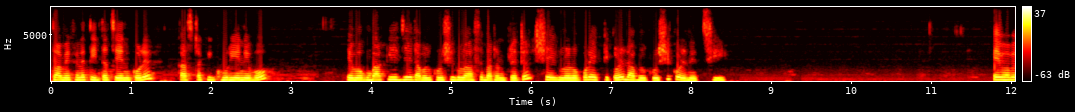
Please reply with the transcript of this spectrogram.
তো আমি এখানে তিনটা চেন করে কাজটাকে ঘুরিয়ে নেব এবং বাকি যে ডাবল ক্রুশিগুলো আছে বাটন প্লেটের সেইগুলোর উপরে একটি করে ডাবল ক্রুশি করে নিচ্ছি। এইভাবে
